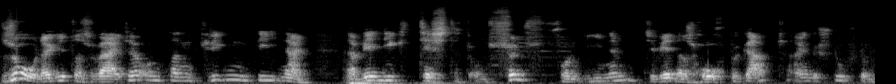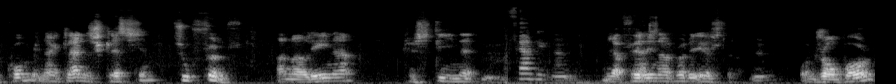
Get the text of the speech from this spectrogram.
So, da geht das weiter und dann kriegen die, nein, da werden die getestet und fünf von ihnen, sie werden als hochbegabt eingestuft und kommen in ein kleines Klässchen zu fünf. Annalena, Christine, Ferdinand. ja, Ferdinand war der Erste. Mhm. Und Jean-Paul,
